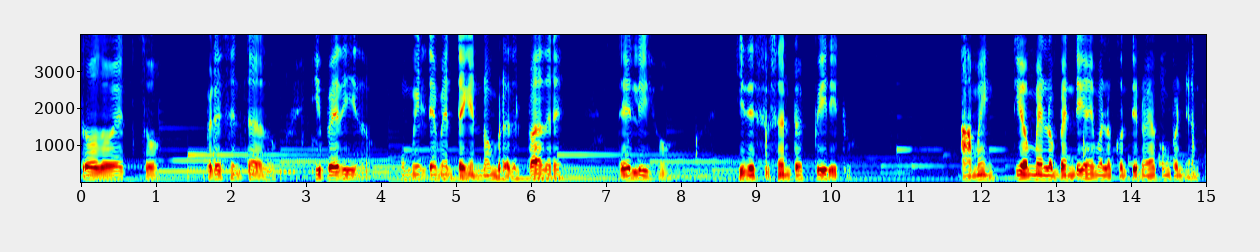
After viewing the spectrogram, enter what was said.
Todo esto presentado y pedido humildemente en el nombre del Padre, del Hijo y de su Santo Espíritu. Amén. Dios me los bendiga y me los continúe acompañando.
